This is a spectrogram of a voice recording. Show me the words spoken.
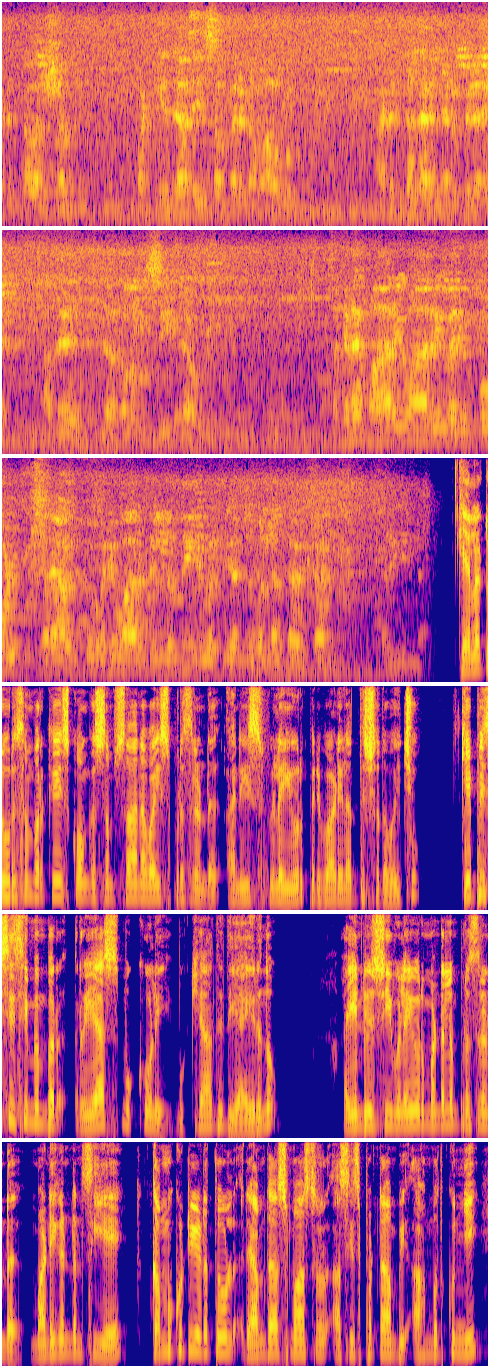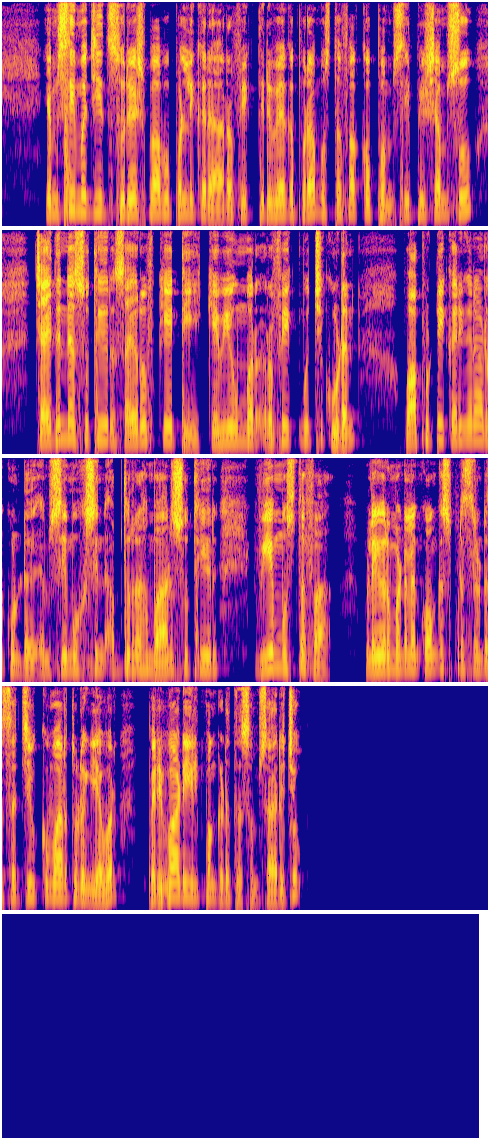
അടുത്ത വർഷം പട്ടികജാതി സംവരണമാകും. അടുത്ത തെരഞ്ഞെടുപ്പിന് അത് ജനറൽ സീറ്റാവും. അങ്ങനെ മാറി മാറി വരുമ്പോൾ ഒരാൾക്ക് ഒരു വാർഡിൽ നിന്ന് ഇരുപത്തിയഞ്ച് കൊല്ലം തീർക്കാൻ കഴിയില്ല. കേരള ടൂറിസം വർക്കേഴ്സ് കോൺഗ്രസ് സംസ്ഥാന വൈസ് പ്രസിഡന്റ് അനീസ് വിളയൂർ പരിപാടിയിൽ അധ്യക്ഷത വഹിച്ചു. K P C C member Riyas Mukkoli മുഖ്യാതിഥിയായിരുന്നു. I N D C Vilayur മണ്ഡലം president Manikandan C A കമ്മുക്കുട്ടിയിടത്തോൾ Ramdas master Azeez Pattambi Ahammed Kunhi M C Majeed Suresh Babu Pallikkara Rafeeq Thiruvegappura Musthafa Koppam C P Shamsu Chaitanya Sudheer Sairoof K T K V Ummer Rafeeq Muchikkodan Vapputty Karinganad കൊണ്ട് M C Muhsin Abdurahman Sudheer V M Musthafa Vilayur മണ്ഡലം Congress president Sajeev Kumar തുടങ്ങിയവർ പരിപാടിയിൽ പങ്കെടുത്ത് സംസാരിച്ചു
